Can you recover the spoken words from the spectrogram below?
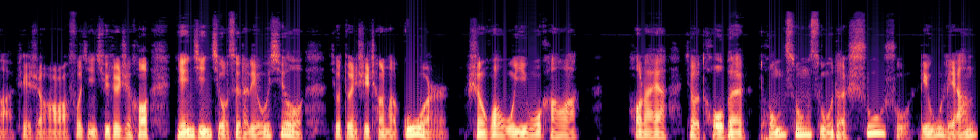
啊。这时候啊，父亲去世之后，年仅九岁的刘秀就顿时成了孤儿，生活无依无靠啊。后来啊，就投奔同宗族的叔叔刘良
